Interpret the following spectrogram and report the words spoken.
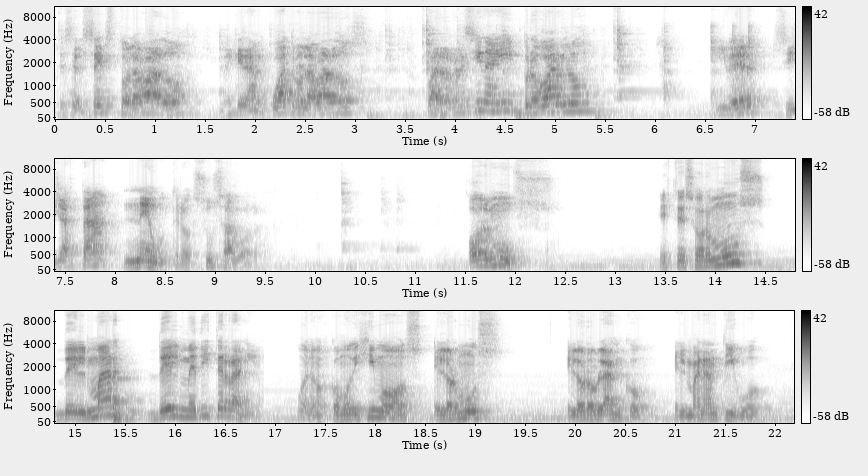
Este es el sexto lavado. Me quedan cuatro lavados para recién ahí probarlo y ver si ya está neutro su sabor. Hormuz. Este es Hormuz del mar del Mediterráneo. Bueno, como dijimos, el Hormuz, el oro blanco, el man antiguo,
